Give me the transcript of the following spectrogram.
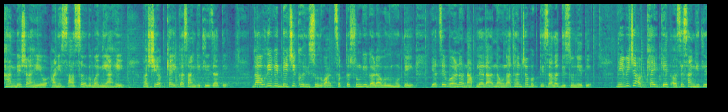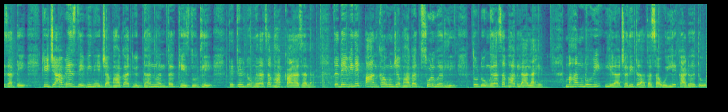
खानदेश आहे आणि सासर वनी आहे अशी आख्यायिका सांगितली जाते. गावरी विद्येची खरी सुरुवात सप्तशृंगी गडावरून होते. याचे वर्णन आपल्याला नवनाथांच्या भक्तिसारात दिसून येते. देवीच्या आख्यायिकेत असे सांगितले जाते की ज्यावेळेस देवीने ज्या भागात युद्धानंतर केस धुतले तेथील डोंगराचा भाग काळा झाला. तर देवीने पान खाऊन ज्या भागात सूळ भरली तो डोंगराचा भाग लाल आहे. महानुभवी लीळा चरित्रात असा उल्लेख आढळतो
